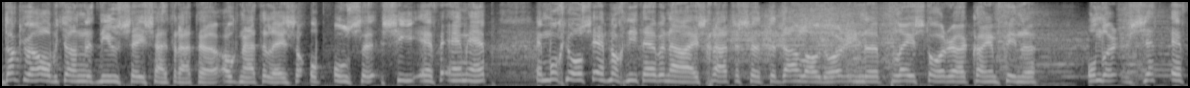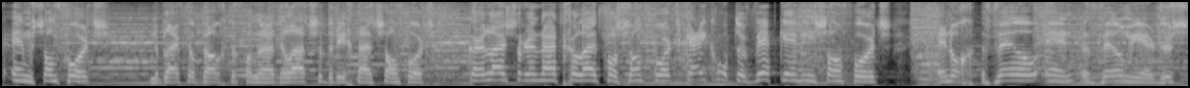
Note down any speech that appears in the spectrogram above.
Dankjewel Albert-Jan. Het nieuws is uiteraard uh, ook na te lezen op onze CFM-app. En mocht je onze app nog niet hebben, nou hij is gratis uh, te downloaden hoor. In de Play Store uh, kan je hem vinden onder ZFM Zandvoort. En dan blijf je op de hoogte van de laatste berichten uit Zandvoort. Kan je luisteren naar het geluid van Zandvoort. Kijken op de webcam in Zandvoort. En nog veel en veel meer. Dus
